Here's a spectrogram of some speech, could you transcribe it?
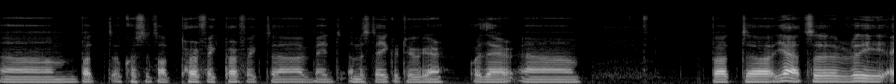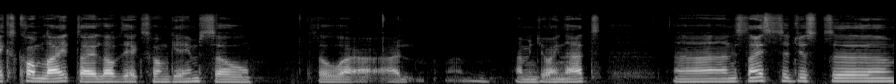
Um, but of course, it's not perfect. Perfect. Uh, I've made a mistake or two here or there. Um, but uh, yeah, it's a really XCOM light. I love the XCOM games, so so I, I I'm enjoying that. Uh, and it's nice to just uh,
